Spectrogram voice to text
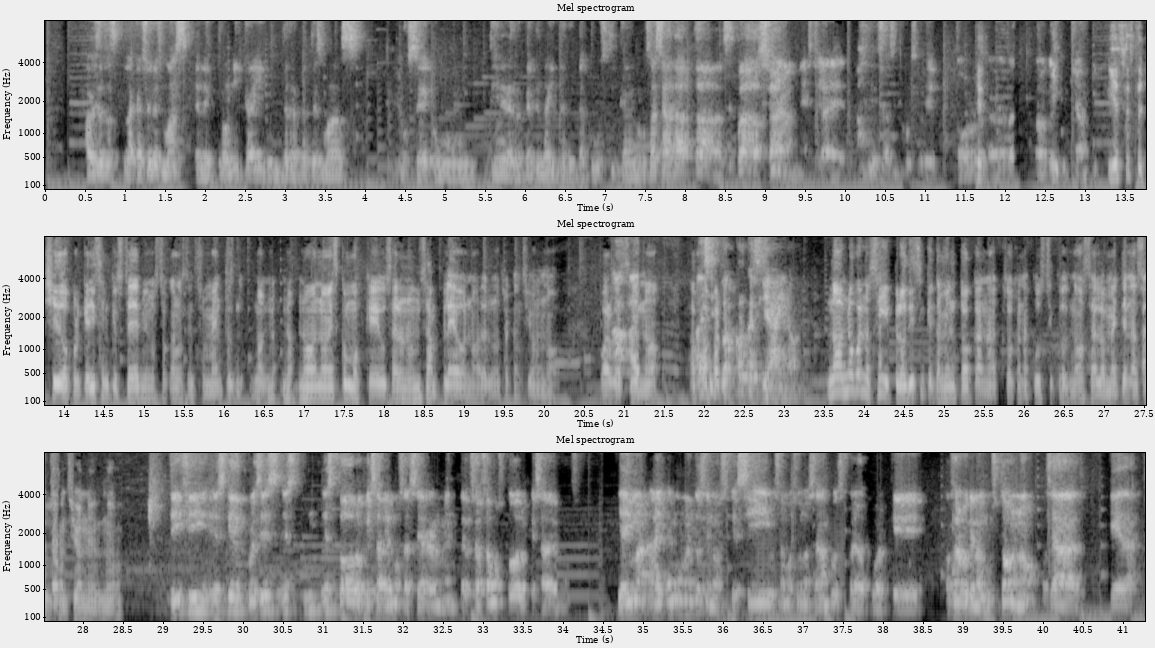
a veces la canción es más electrónica y de repente es más, no sé, como tiene de repente una guitarrita acústica, ¿no? O sea, se adapta, se puede adaptar. Sí, una mezcla de, muchas cosas, de todo, la verdad, todo lo que escuchamos. Y eso está chido porque dicen que ustedes mismos tocan los instrumentos, no, no, no, no, no es como que usaron un sampleo, ¿no? De alguna otra canción, ¿no? O algo ah, así, ¿no? Ay, sí, yo creo que sí hay, ¿no? No, no, bueno, sí, pero dicen que también tocan, tocan acústicos, ¿no? O sea, lo meten a sus canciones, ¿no? Sí, sí, es que pues es, es, es, todo lo que sabemos hacer realmente, o sea, usamos todo lo que sabemos. Y hay, hay, momentos en los que sí usamos unos samples, pero porque, o sea, porque nos gustó, ¿no? O sea, queda.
